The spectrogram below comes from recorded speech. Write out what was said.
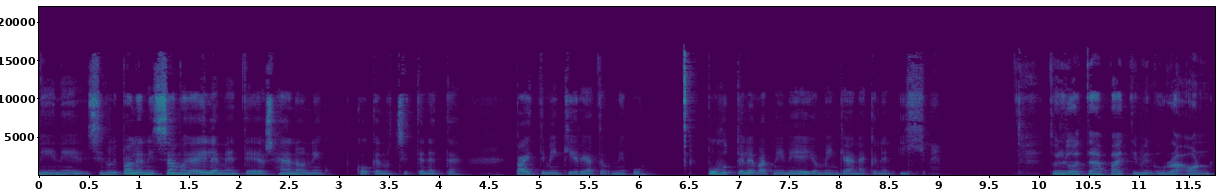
niin, niin siinä oli paljon niitä samoja elementtejä. Jos hän on niin kuin, kokenut sitten, että Paittimin kirjat on, niin kuin, puhuttelevat, niin, niin ei ole minkäännäköinen ihme. Todella tämä Paittimin ura on,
